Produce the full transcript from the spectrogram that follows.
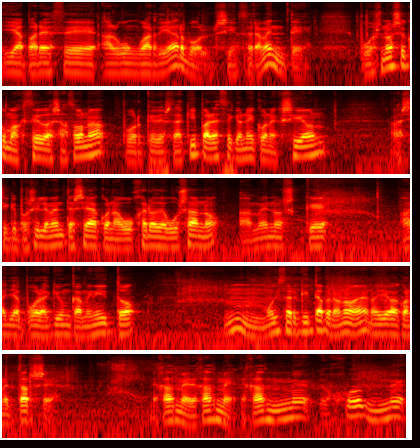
y aparece algún guardia árbol, sinceramente. Pues no sé cómo accedo a esa zona, porque desde aquí parece que no hay conexión, así que posiblemente sea con agujero de gusano, a menos que haya por aquí un caminito. Mmm, muy cerquita, pero no, ¿eh? No llega a conectarse. Dejadme, dejadme, dejadme, dejadme.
